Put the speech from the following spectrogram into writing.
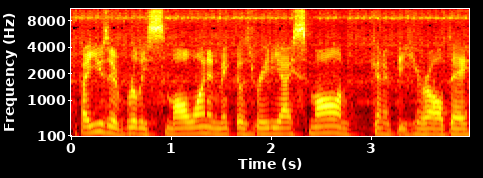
if I use a really small one and make those radii small, I'm going to be here all day.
